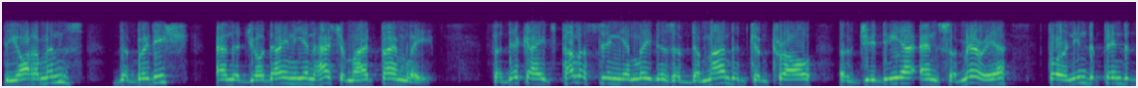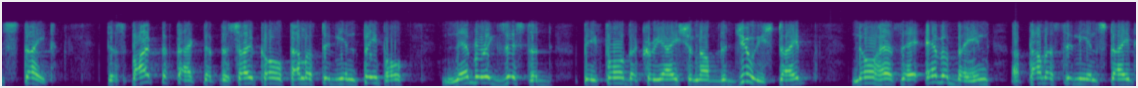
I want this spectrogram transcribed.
the Ottomans, the British, and the Jordanian Hashemite family. For decades, Palestinian leaders have demanded control of Judea and Samaria for an independent state, despite the fact that the so called Palestinian people never existed before the creation of the Jewish state, nor has there ever been a Palestinian state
